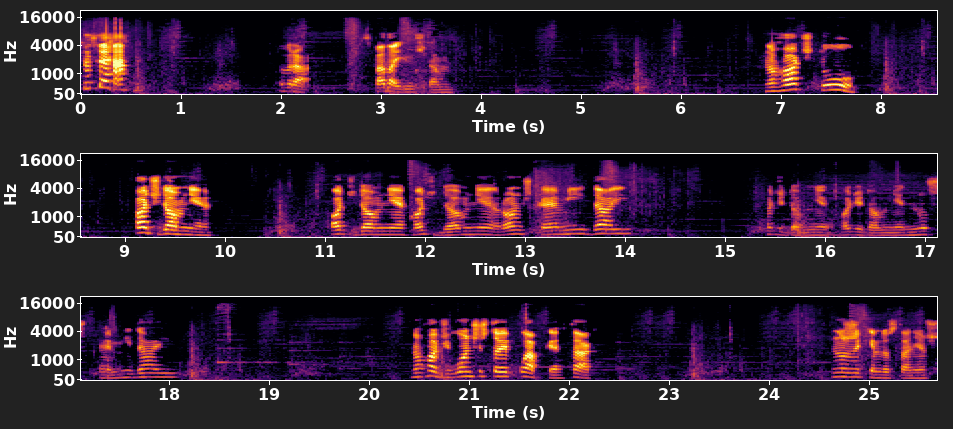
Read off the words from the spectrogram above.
dobra, spadaj już tam. No chodź tu! Chodź do mnie! Chodź do mnie, chodź do mnie, rączkę mi daj. Chodź do mnie, chodź do mnie, nóżkę mi daj. No chodź, włączysz sobie pułapkę, tak. Nożykiem dostaniesz.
